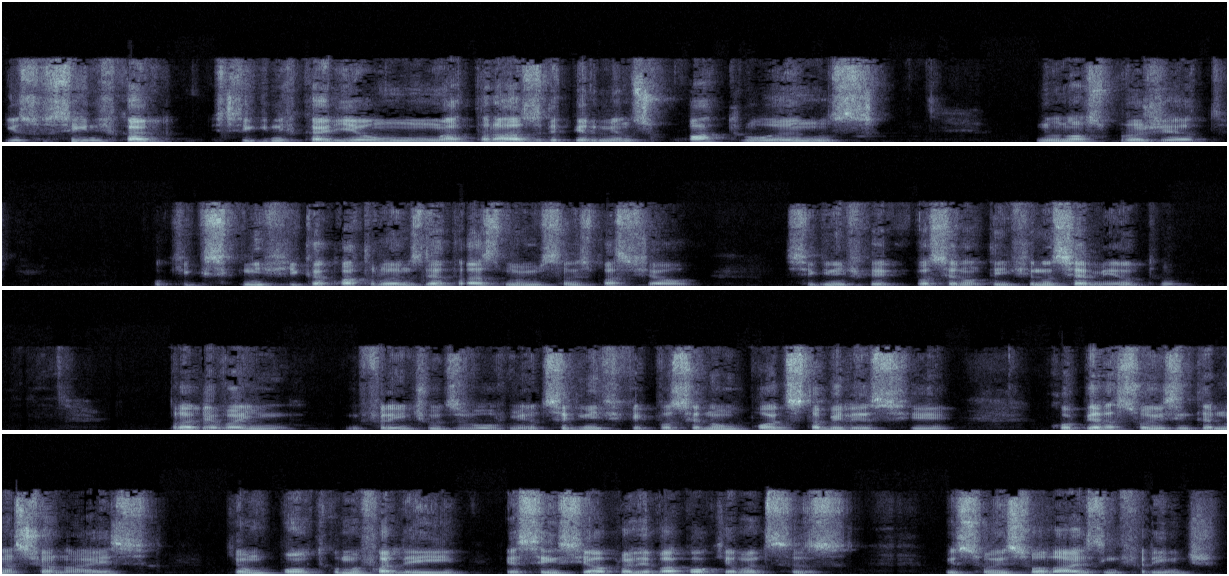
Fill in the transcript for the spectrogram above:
Isso significa, significaria um atraso de pelo menos quatro anos no nosso projeto. O que, que significa quatro anos de atraso numa missão espacial? Significa que você não tem financiamento para levar em, em frente o desenvolvimento, significa que você não pode estabelecer cooperações internacionais, que é um ponto, como eu falei, essencial para levar qualquer uma dessas missões solares em frente.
